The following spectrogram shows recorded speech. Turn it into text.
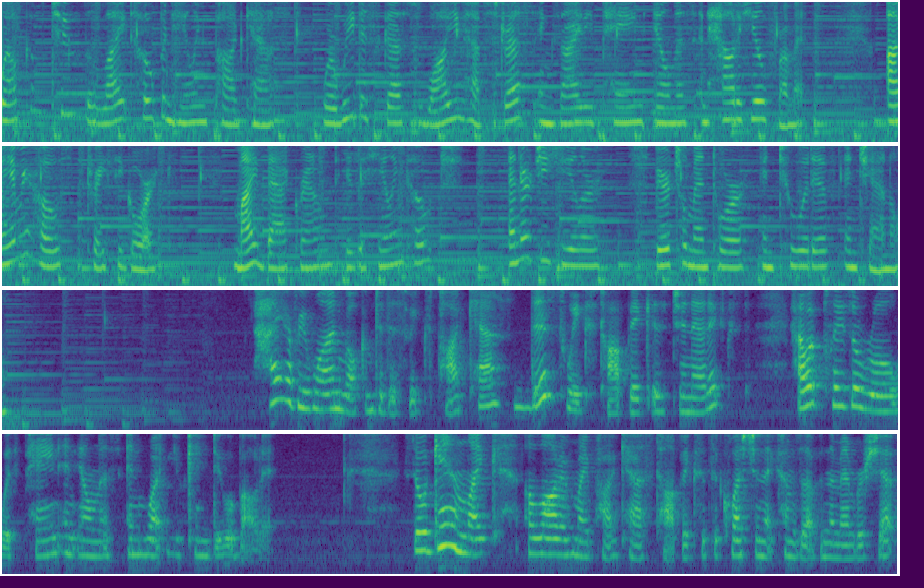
Welcome to the Light, Hope, and Healing podcast, where we discuss why you have stress, anxiety, pain, illness, and how to heal from it. I am your host, Tracy Gorick. My background is a healing coach, energy healer, spiritual mentor, intuitive, and channel. Hi, everyone. Welcome to this week's podcast. This week's topic is genetics, how it plays a role with pain and illness, and what you can do about it. So, again, like a lot of my podcast topics, it's a question that comes up in the membership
